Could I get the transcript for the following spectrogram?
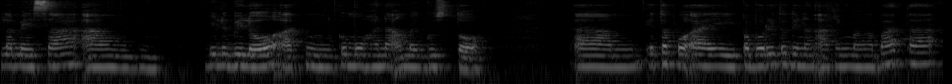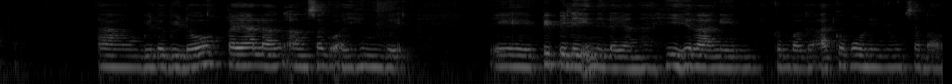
lamesa ang bilo-bilo at kumuha na ang may gusto. Um, ito po ay paborito din ng aking mga bata, ang bilo-bilo. Kaya lang ang sago ay hindi. Eh, pipiliin nila yan, hihirangin, kumbaga, at kukunin yung sabaw.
